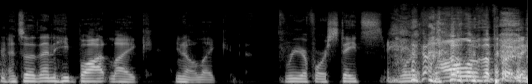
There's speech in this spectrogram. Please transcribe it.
and so then he bought like you know like three or four states worth All of the pudding.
